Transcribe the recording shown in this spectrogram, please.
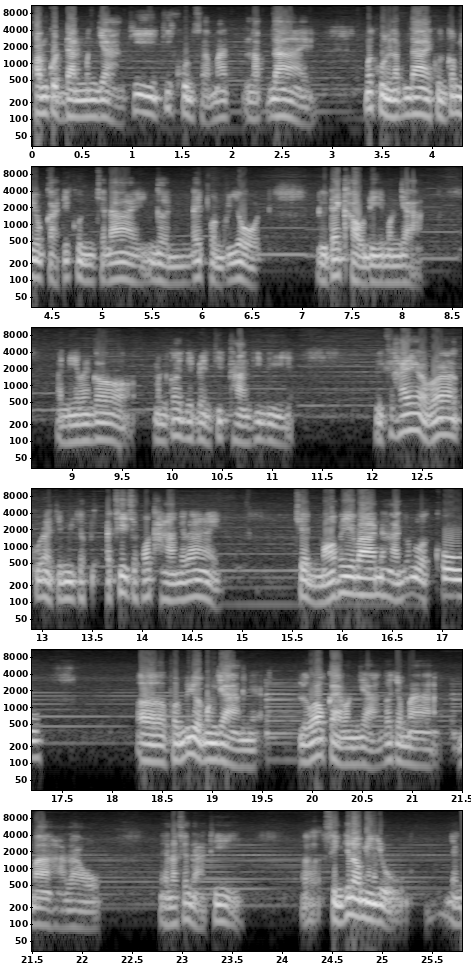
ความกดดันบางอย่างที่ที่คุณสามารถรับได้ เมื่อคุณรับได้คุณก็มีโอกาสที่คุณจะได้เงินได้ผลประโยชน์ หรือได้ข่าวดีบางอย่าง อันนี้มันก็มันก็จะเป็นทิศทางที่ดี หรือคล้ายๆกับว่าคุณอาจจะมีอาชีพเฉพาะทางก็ได้ เช่นหมอพยาบาลอาหารตำรวจครู ผลประโยชน์บางอย่างเนี่ยหรือว่าโอกาสบางอย่างก็จะมามาหาเราในลักษณะที่สิ่งที่เรามีอยู่อย่าง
